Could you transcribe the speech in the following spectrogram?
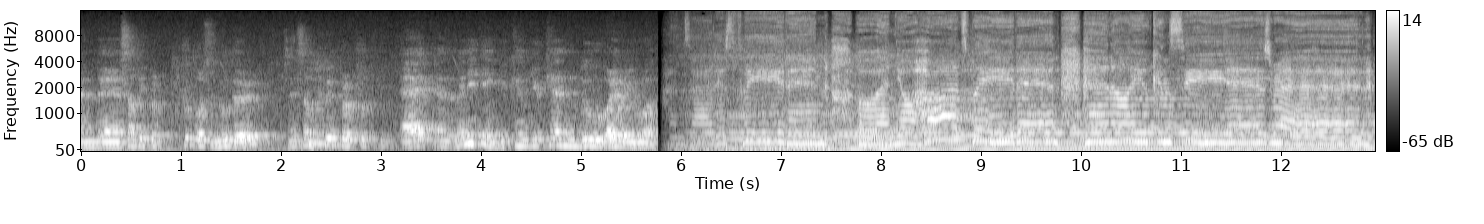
And then some people put also noodle and some Mm. people put egg and many things. You can you can do whatever you want. Hindsight is fleeting when your heart's bleeding and all you can see is red.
